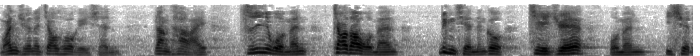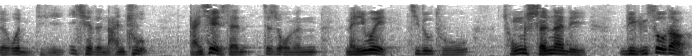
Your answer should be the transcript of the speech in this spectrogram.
完全的交托给神，让他来指引我们、教导我们，并且能够解决我们一切的问题、一切的难处。感谢神，这是我们每一位基督徒从神那里领受到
